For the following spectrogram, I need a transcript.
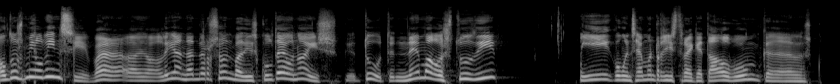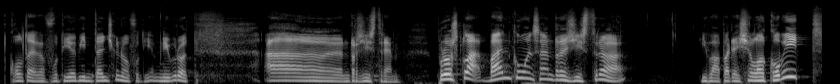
El 2020 sí, va, eh, Liam Anderson va dir, escolteu, nois, tu, anem a l'estudi i comencem a enregistrar aquest àlbum que, escolta, que fotia 20 anys que no fotíem ni brot. Uh, enregistrem. Però, és clar, van començar a enregistrar i va aparèixer la Covid.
